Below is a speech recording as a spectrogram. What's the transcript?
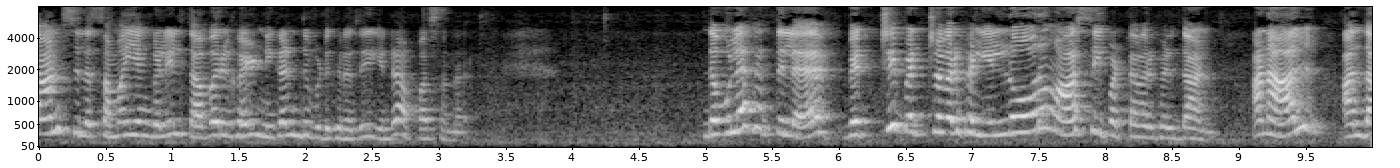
தான் சில சமயங்களில் தவறுகள் நிகழ்ந்து விடுகிறது என்று அப்பா சொன்னார். இந்த உலகத்துல வெற்றி பெற்றவர்கள் எல்லோரும் ஆசைப்பட்டவர்கள் தான். ஆனால் அந்த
